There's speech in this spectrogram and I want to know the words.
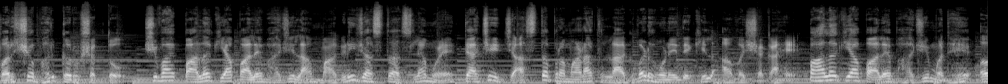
वर्षभर करू शकतो. शिवाय पालक या पालेभाजी पालेभाजीला मागणी जास्त असल्यामुळे त्याची जास्त प्रमाणात लागवड होणे देखील आवश्यक आहे. पालक या पालेभाजीमध्ये अ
